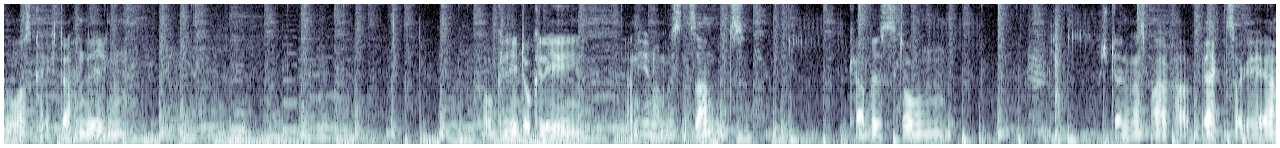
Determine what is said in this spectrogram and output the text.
So, was kann ich da hinlegen? Okay, okay. Dann hier noch ein bisschen Sand. Cobblestone. Stellen wir uns mal ein paar Werkzeuge her.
